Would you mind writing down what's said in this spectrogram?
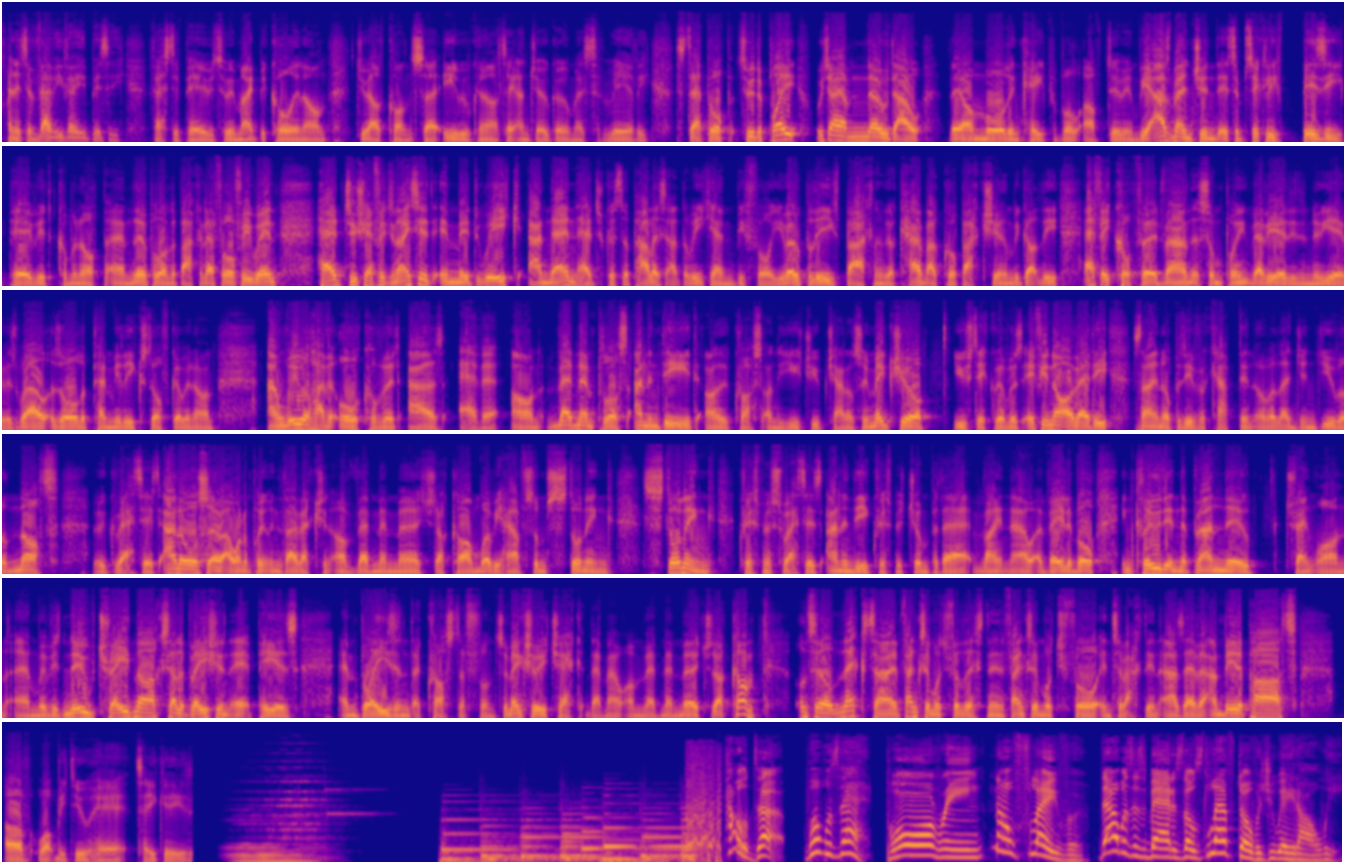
And it's a very, very busy festive period, so we might be calling on Jarell Quansah, Ibou Konate, and Joe Gomez to really step up to the plate, which I have no doubt they are more than capable of doing. But as mentioned, it's a particularly busy period coming up. Um, Liverpool on the back of their 4 3 win, head to Sheffield United in midweek, and then head to Crystal Palace at the weekend before Europa League's back. And we've got Carabao Cup action, we've got the FA Cup third round at some point very early in the new year, as well as all the Premier League stuff going on. And we will have it all covered as ever on Redmen Plus and indeed across on the YouTube channel. So make sure you stick with us. If you're not already, sign up as either a captain or a legend. You will not regret it. And also, I want to point you in the direction of redmenmerch.com where we have some stunning, stunning Christmas sweaters and indeed Christmas jumper there right now available, including the brand new Trent one um, with his new trademark celebration, it appears, emblazoned across the front. So make sure you check them out on redmenmerch.com. Until next time, thanks so much for listening. Thanks so much for interacting as ever and being a part of what we do here. Take it easy. Hold up. What was that? Boring. No flavor. That was as bad as those leftovers you ate all week.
